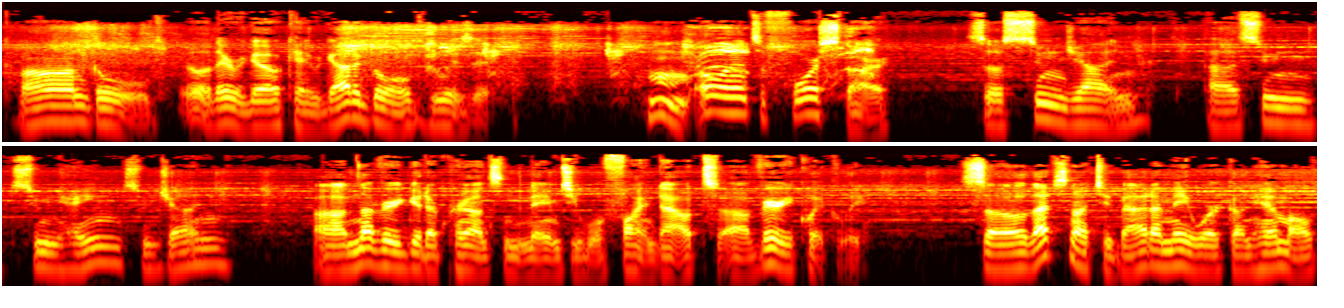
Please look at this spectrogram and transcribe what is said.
Come on, gold. Oh, there we go. Okay, we got a gold. Who is it? Hmm. Oh, and it's a four star. So Sun Jian. Uh, Sun, Sun Hain? Sun Jian? Uh, I'm not very good at pronouncing the names. You will find out uh, very quickly. So that's not too bad. I may work on him. I'll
